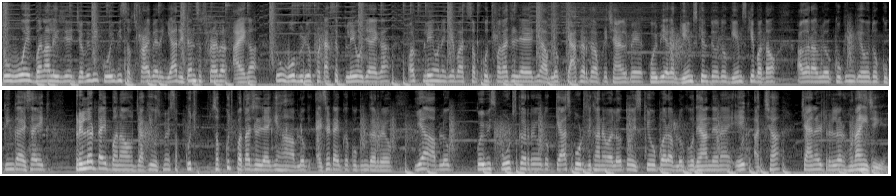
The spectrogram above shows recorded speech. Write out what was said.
तो वो एक बना लीजिए। जब भी कोई भी सब्सक्राइबर या रिटर्न सब्सक्राइबर आएगा तो वो वीडियो फटाक से प्ले हो जाएगा और प्ले होने के बाद सब कुछ पता चल जाएगा कि आप लोग क्या करते हो आपके चैनल पे। कोई भी अगर गेम्स खेलते हो तो गेम्स के बताओ। अगर आप लोग कुकिंग के हो तो कुकिंग का ऐसा एक ट्रेलर टाइप बनाओ, जाकि उसमें सब कुछ सब कुछ पता चल जाए कि हाँ आप लोग ऐसे टाइप का कुकिंग कर रहे हो, या आप लोग कोई भी स्पोर्ट्स कर रहे हो तो क्या स्पोर्ट्स दिखाने वाले हो तो इसके ऊपर आप लोग को ध्यान देना है। एक अच्छा चैनल ट्रेलर होना ही चाहिए।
